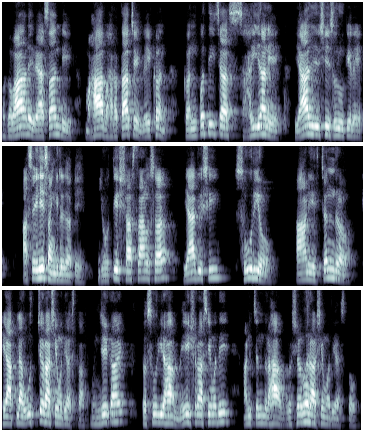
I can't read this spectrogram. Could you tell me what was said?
भगवान व्यासांनी महाभारताचे लेखन गणपतीच्या सहाय्याने या दिवशी सुरू केले असेही सांगितले जाते. ज्योतिषशास्त्रानुसार या दिवशी सूर्य आणि चंद्र हे आपल्या उच्च राशीमध्ये असतात. म्हणजे काय? तर सूर्य हा मेष राशीमध्ये आणि चंद्र हा वृषभ राशीमध्ये असतो.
